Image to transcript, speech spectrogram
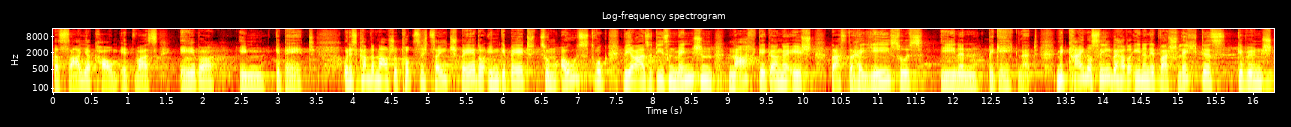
Er sah ja kaum etwas, aber im Gebet. Und es kam dann auch schon kurze Zeit später im Gebet zum Ausdruck, wie er also diesen Menschen nachgegangen ist, dass der Herr Jesus ihnen begegnet. Mit keiner Silbe hat er ihnen etwas Schlechtes gewünscht,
